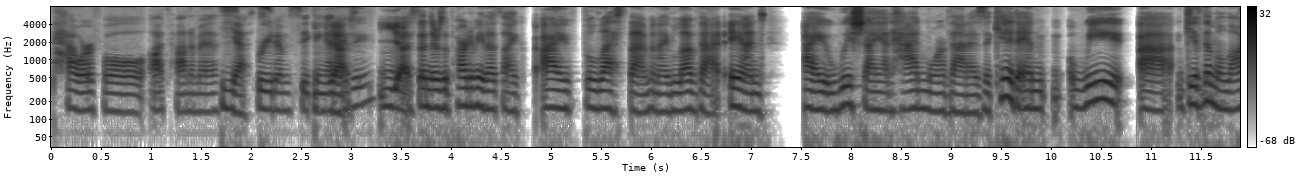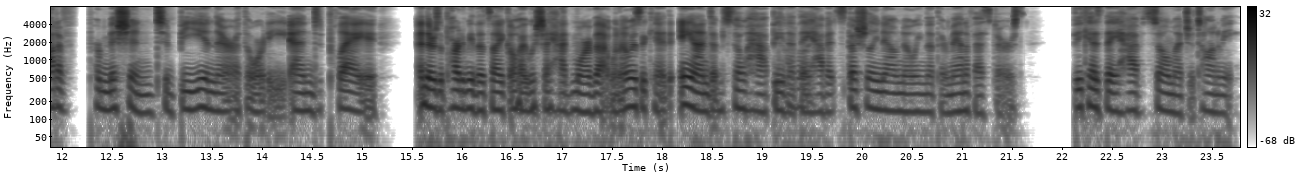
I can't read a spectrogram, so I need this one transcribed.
powerful, autonomous, Yes. freedom seeking Yes. energy? Yes. And there's a part of me that's like, I bless them and I love that. And I wished I had had more of that as a kid. And we uh, give them a lot of permission to be in their authority and play. And there's a part of me that's like, oh, I wish I had more of that when I was a kid. And I'm so happy that they have it, especially now knowing that they're manifestors because they have so much autonomy.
